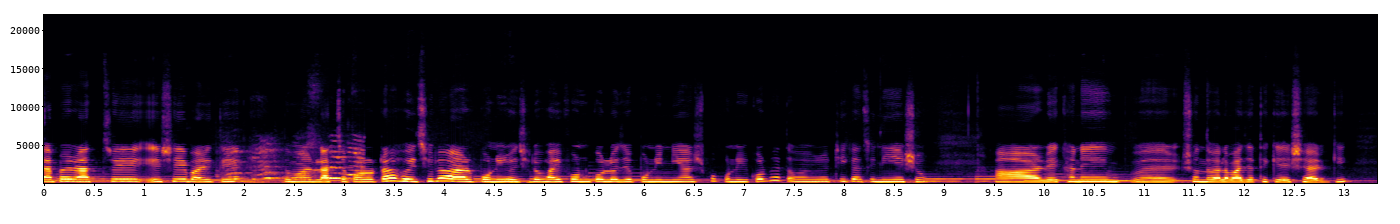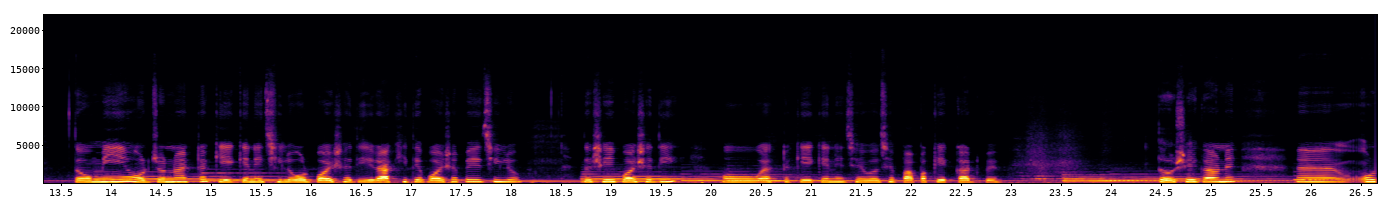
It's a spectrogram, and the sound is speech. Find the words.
তারপরে রাত্রে এসে বাড়িতে তোমার লাচ্চা পরোটা হয়েছিল আর পনির হয়েছিল। ভাই ফোন করল যে, পনির নিয়ে আসব, পনির করবে? তো ঠিক আছে, নিয়ে এসো। আর এখানে সন্ধ্যাবেলা বাজার থেকে এসে আর কি, তো মেয়ে ওর জন্য একটা কেক এনেছিল, ওর পয়সা দিয়ে, রাখিতে পয়সা পেয়েছিল, তো সেই পয়সা দিয়ে ও একটা কেক এনেছে, বলছে, পাপা কেক কাটবে। তো সেই কারণে ওর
